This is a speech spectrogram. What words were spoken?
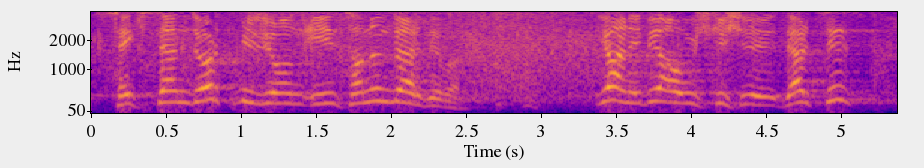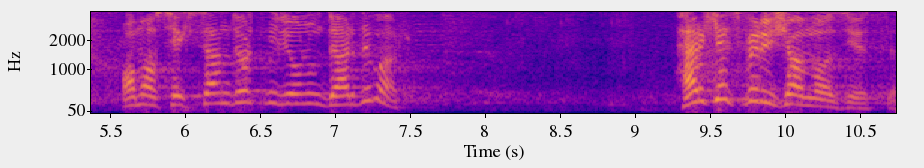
84 milyon insanın derdi var. Yani bir avuç kişi dertsiz ama 84 milyonun derdi var. Herkes perişan vaziyette.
